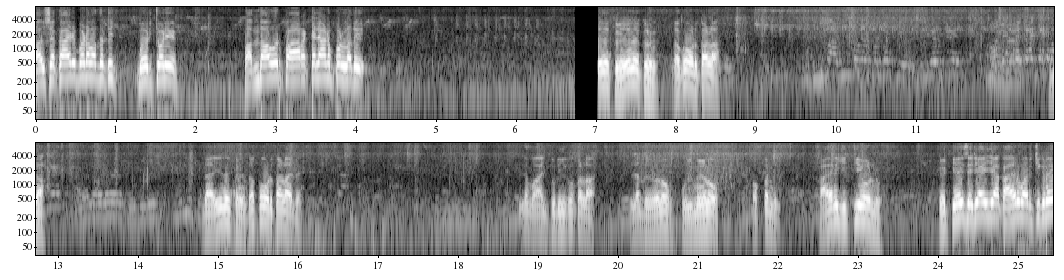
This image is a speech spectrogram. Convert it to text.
ആവശ്യക്കാർ ഇവിടെ വന്നിട്ട് മേടിച്ചോളി. പന്താവൂർ പാറക്കലാണ് ഇപ്പോൾ ഉള്ളത്. നിൽക്കണ് നിൽക്കണ് അതൊക്കെ കൊടുക്കാനുള്ള. ഇതാ. ഇതാ ഈ നിൽക്കണ് ഇതൊക്കെ കൊടുക്കാനുള്ളതല്ലേ? നല്ല വാൽത്തുടിക്കൊക്കെ ഉള്ള നല്ല നീളവും കുഴിനീളവും ഒക്കെ ഉണ്ട് കയറ് ചിറ്റിയോണ്ട് കെട്ടിയത് ശരിയായില്ല. കയറ് പറിച്ചിക്കണേ.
